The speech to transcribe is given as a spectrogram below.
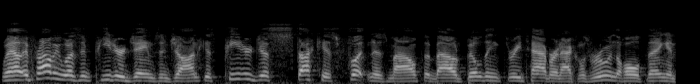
Well, it probably wasn't Peter, James, and John, because Peter just stuck his foot in his mouth about building three tabernacles, ruined the whole thing, and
